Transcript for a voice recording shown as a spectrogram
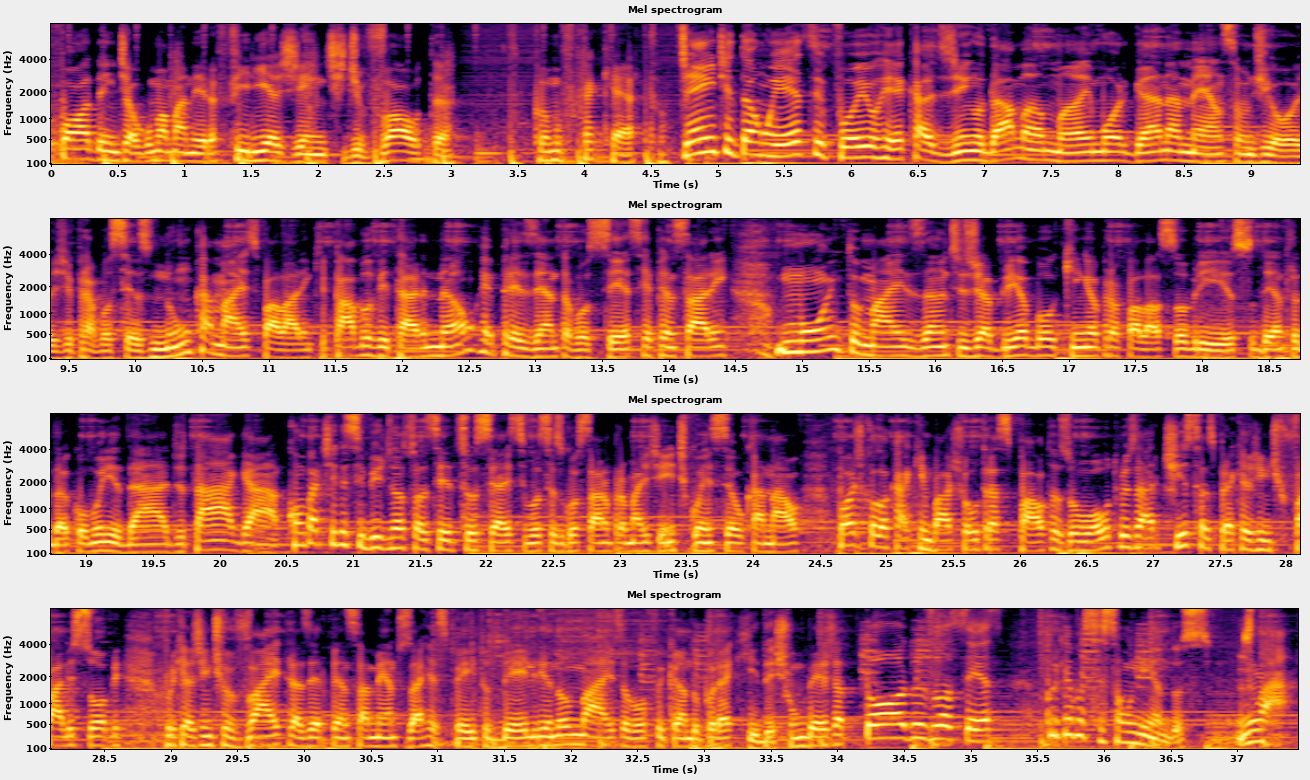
podem de alguma maneira ferir a gente de volta, vamos ficar quieto. Gente, então esse foi o recadinho da mamãe Morgana Manson de hoje para vocês nunca mais falarem que Pablo Vittar não representa vocês, repensarem muito mais antes de abrir a boquinha para falar sobre isso dentro da comunidade, tá? Compartilhe esse vídeo nas suas redes sociais se vocês gostaram para mais gente conhecer o canal. Pode colocar aqui embaixo outras pautas ou outros artistas para que a gente fale sobre, porque a gente vai trazer pensamentos a respeito dele e no mais eu vou ficando por aqui. Deixa um beijo a todos vocês, porque vocês são lindos. Mua!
